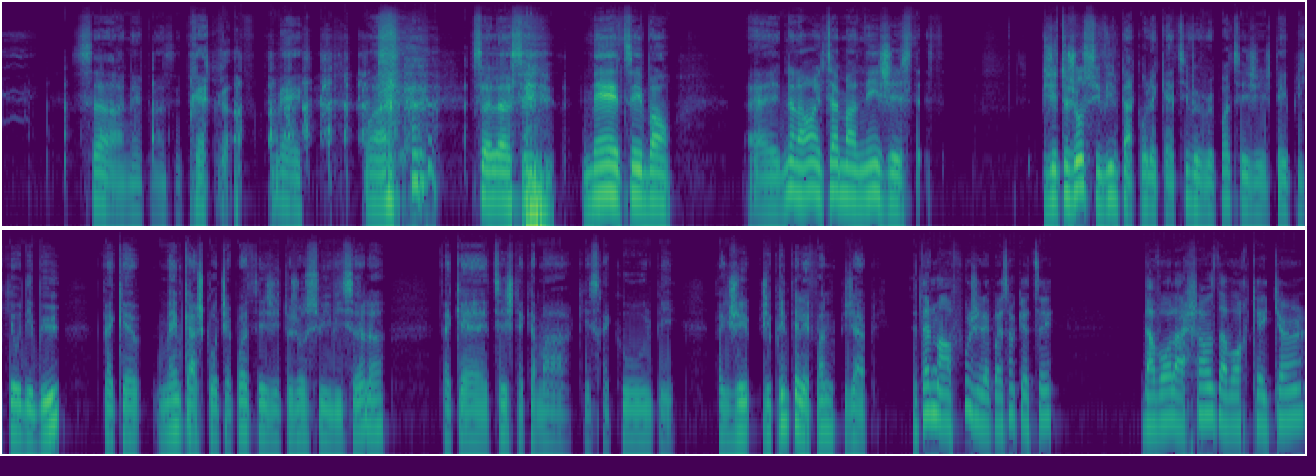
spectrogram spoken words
Ça, honnêtement, c'est très grave. Mais, ouais. Ça, là, c'est. Mais, tu sais, bon. Euh, non, non, tu sais, à un moment donné, j'ai. J'ai toujours suivi le parcours de Cathy, veux, veux pas, tu sais, j'étais impliqué au début. Fait que même quand je coachais pas, tu sais, j'ai toujours suivi ça, là. Fait que, tu sais, j'étais comme, ah, qui serait cool, puis... Fait que j'ai pris le téléphone, puis j'ai appelé. C'est tellement fou, j'ai l'impression que, tu sais, d'avoir la chance d'avoir quelqu'un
